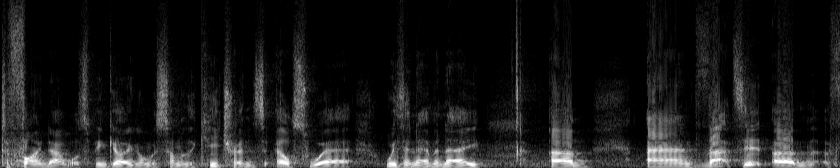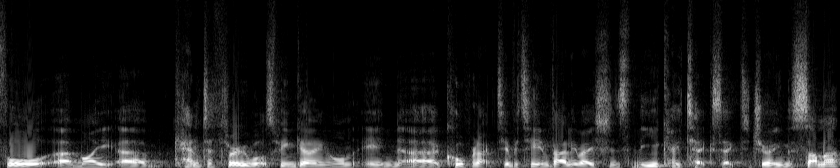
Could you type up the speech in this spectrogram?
to find out what's been going on with some of the key trends elsewhere within M&A. Um, and that's it um, for uh, my uh, canter through what's been going on in uh, corporate activity and valuations in the UK tech sector during the summer.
